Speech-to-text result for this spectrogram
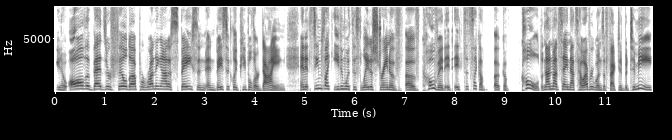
you know, all the beds are filled up, we're running out of space, and, and basically people are dying. And it seems like even with this latest strain of, of COVID, it, it's, it's like a, a, a cold. And I'm not saying that's how everyone's affected, but to me,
